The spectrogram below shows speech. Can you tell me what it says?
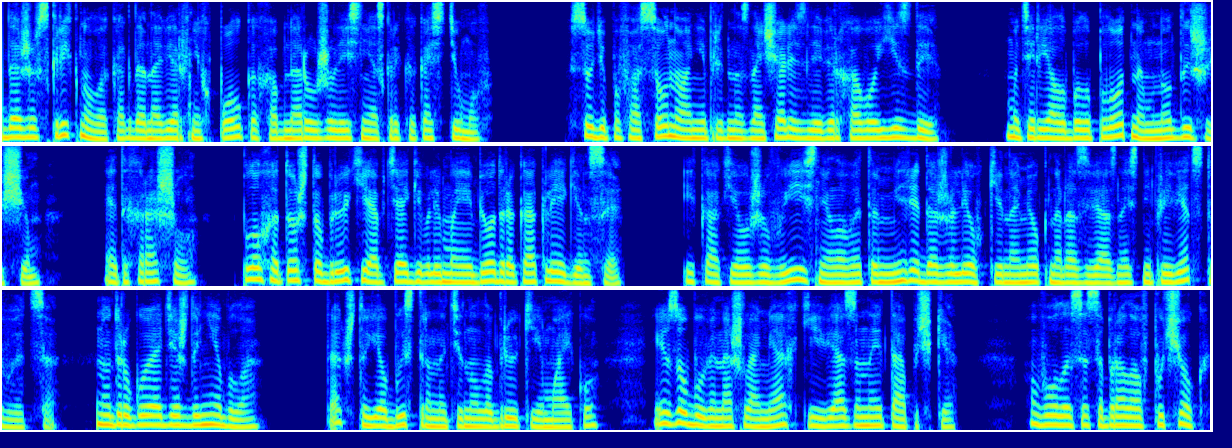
даже вскрикнула, когда на верхних полках обнаружились несколько костюмов. Судя по фасону, они предназначались для верховой езды. Материал был плотным, но дышащим. Это хорошо. Плохо то, что брюки обтягивали мои бедра как леггинсы. И, как я уже выяснила, в этом мире даже легкий намек на развязность не приветствуется. Но другой одежды не было. Так что я быстро натянула брюки и майку. Из обуви нашла мягкие вязаные тапочки. Волосы собрала в пучок,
